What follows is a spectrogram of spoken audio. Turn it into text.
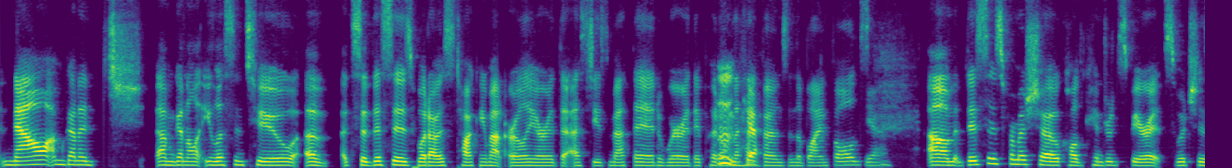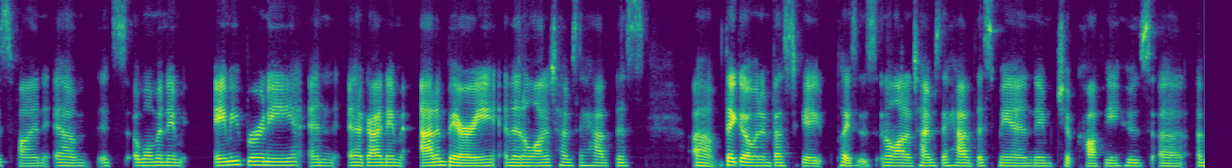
now i'm gonna ch- i'm gonna let you listen to a, so this is what i was talking about earlier the estes method where they put on Mm, the yeah. headphones and the blindfolds Yeah. um this is from a show called kindred spirits which is fun um it's a woman named amy bruni and a guy named adam berry and then a lot of times they have this um, they go and investigate places and a lot of times they have this man named chip coffey who's a, a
